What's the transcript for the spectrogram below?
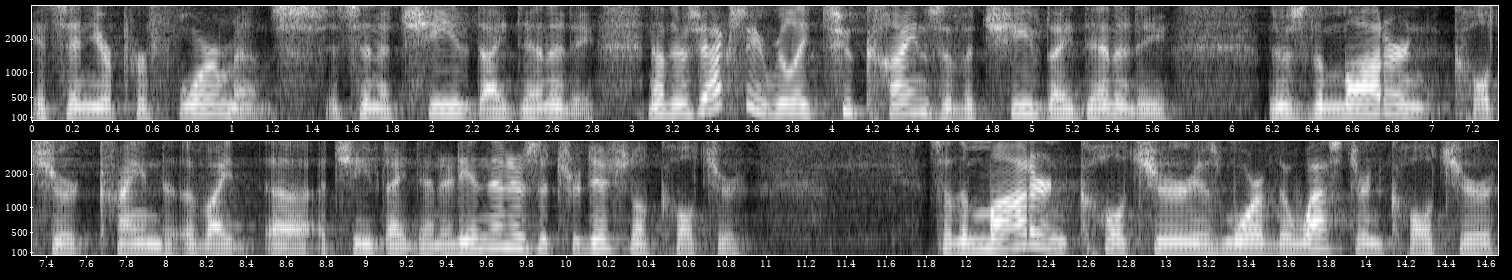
It's in your performance. It's an achieved identity. Now, there's actually really two kinds of achieved identity. There's the modern culture kind of uh, achieved identity, and then there's a traditional culture. So, the modern culture is more of the Western culture,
